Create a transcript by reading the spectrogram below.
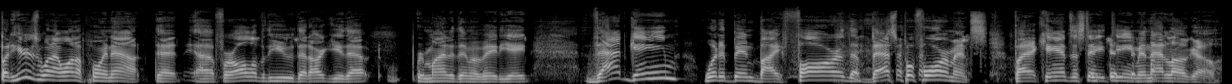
But here's what I want to point out that uh, for all of you that argue that reminded them of 88, that game would have been by far the best performance by a Kansas State team in that logo.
